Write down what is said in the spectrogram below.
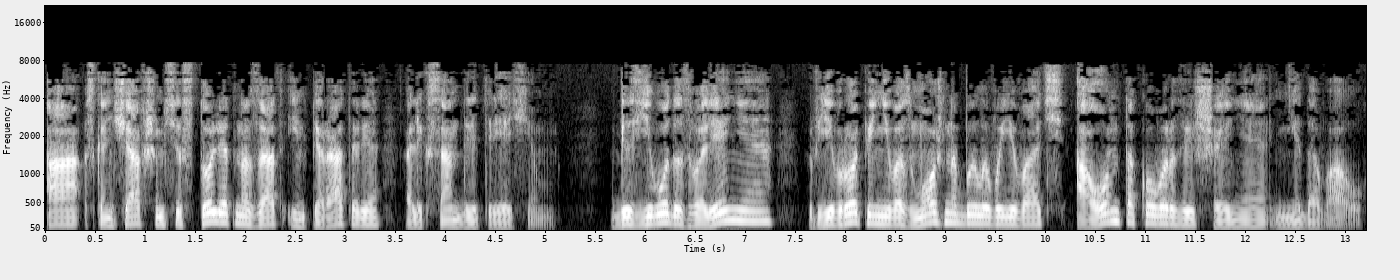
о скончавшемся сто лет назад императоре Александре III. Без его дозволения в Европе невозможно было воевать, а он такого разрешения не давал.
